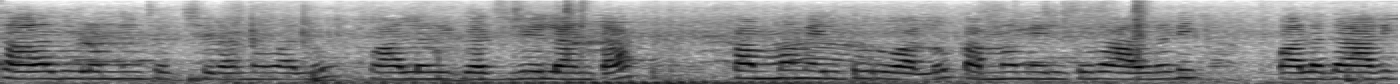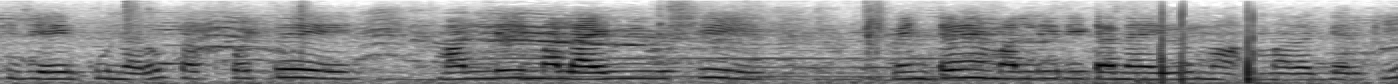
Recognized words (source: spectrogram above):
చాలా దూరం నుంచి వచ్చారు అన్న వాళ్ళు. వాళ్ళది గజ్వేల్ అంట. ఖమ్మం వెళ్తురు వాళ్ళు. ఖమ్మం వెళ్తురు ఆల్రెడీ వాళ్ళ దారికి చేరుకున్నారు. కాకపోతే మళ్ళీ మా లైవ్ చూసి వెంటనే మళ్ళీ రిటర్న్ అయ్యారు మా మా దగ్గరికి.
